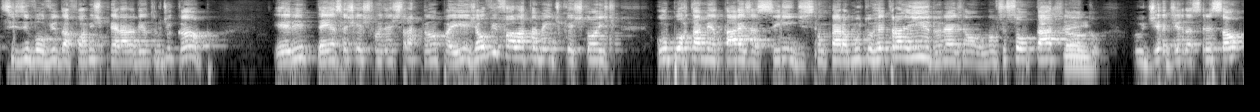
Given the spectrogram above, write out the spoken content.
se desenvolvido da forma esperada dentro de campo, ele tem essas questões extra-campo aí. Já ouvi falar também de questões comportamentais assim, de ser um cara muito retraído, né? De não, não se soltar Sim. tanto no dia a dia da seleção.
